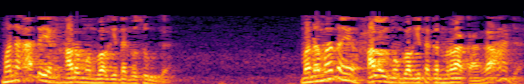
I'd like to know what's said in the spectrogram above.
Mana ada yang haram membawa kita ke surga? Mana-mana yang halal membawa kita ke neraka? Enggak ada.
